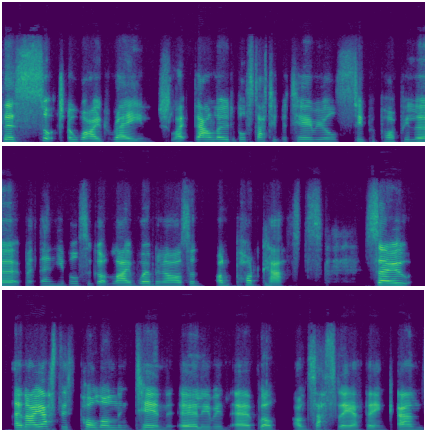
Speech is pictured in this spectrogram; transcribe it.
there's such a wide range, like downloadable static materials, super popular, but then you've also got live webinars and on podcasts. So and I asked this poll on LinkedIn earlier in, uh, well, on Saturday, I think, and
